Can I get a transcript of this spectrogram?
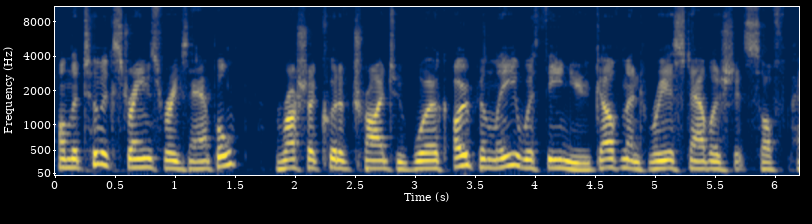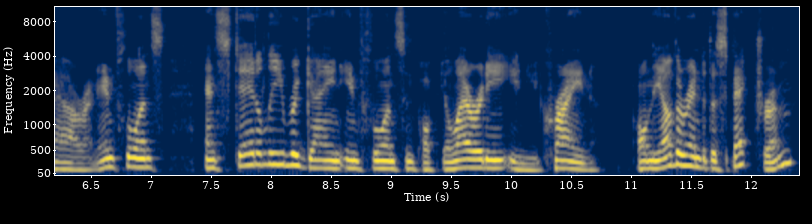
On the two extremes, for example, Russia could have tried to work openly with the new government, re establish its soft power and influence, and steadily regain influence and popularity in Ukraine. On the other end of the spectrum,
